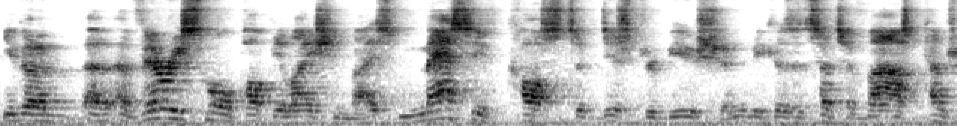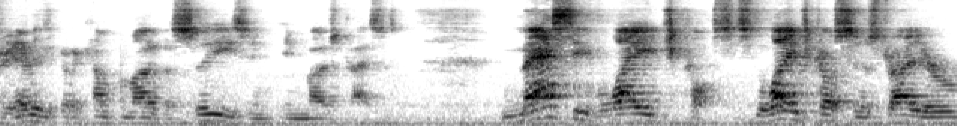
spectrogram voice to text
You've got a, a, very small population base, massive costs of distribution because it's such a vast country. Everything's got to come from overseas in, in most cases. Massive wage costs. The wage costs in Australia are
